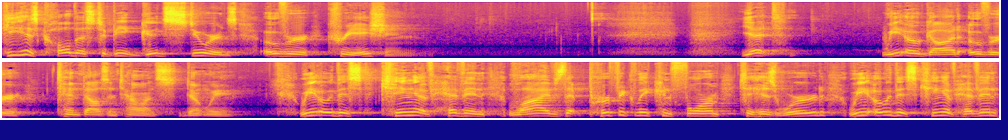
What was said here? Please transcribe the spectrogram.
He has called us to be good stewards over creation. Yet, we owe God over 10,000 talents, don't we? We owe this King of heaven lives that perfectly conform to his word. We owe this King of heaven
